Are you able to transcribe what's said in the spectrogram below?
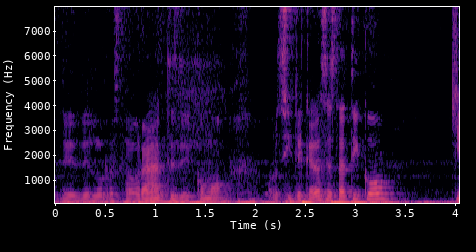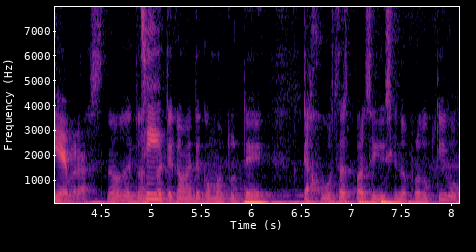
de, de los restaurantes, de cómo si te quedas estático, quiebras, ¿no? Entonces prácticamente como tú te, te, ajustas para seguir siendo productivo.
